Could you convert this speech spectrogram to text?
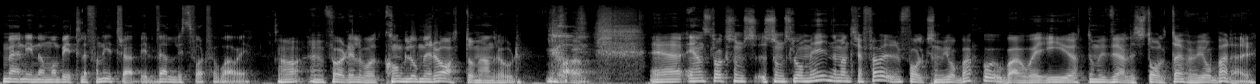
Men inom mobiltelefoni tror jag det blir väldigt svårt för Huawei. Ja, en fördel att vara ett konglomerat med andra ord. Ja. Eh, en sak som, som slår mig när man träffar folk som jobbar på Huawei är ju att de är väldigt stolta över att jobba där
